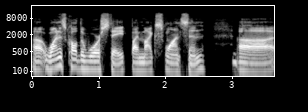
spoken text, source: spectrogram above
Uh, one is called The War State by Mike Swanson. Mm-hmm. Uh,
